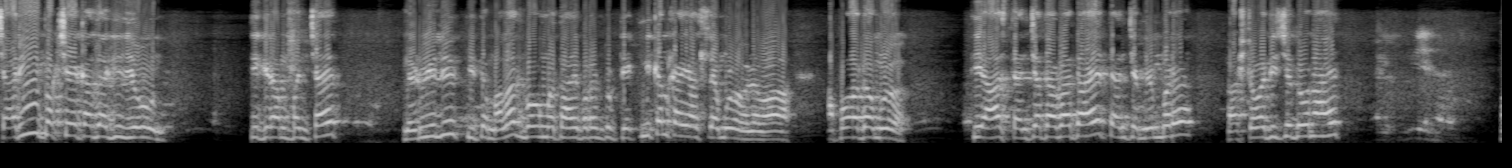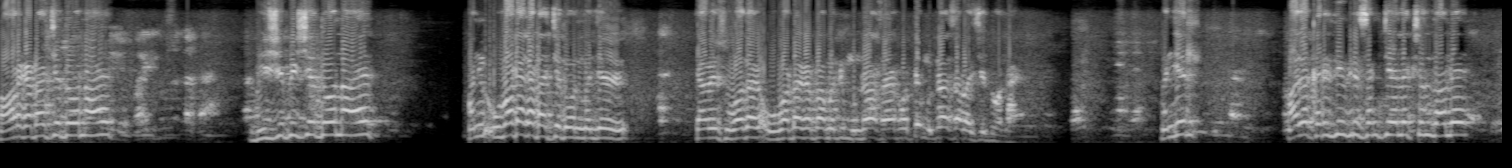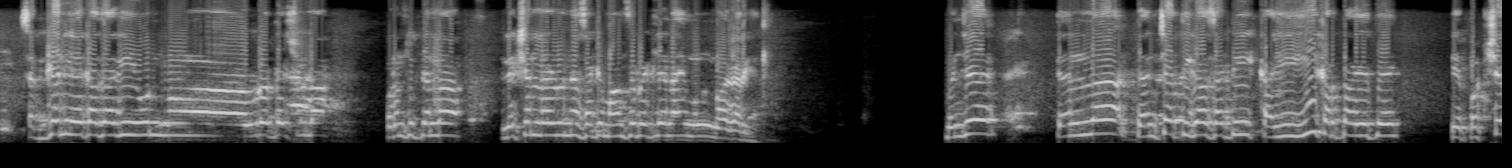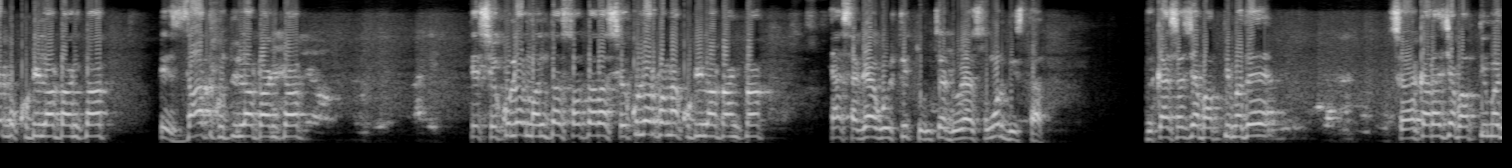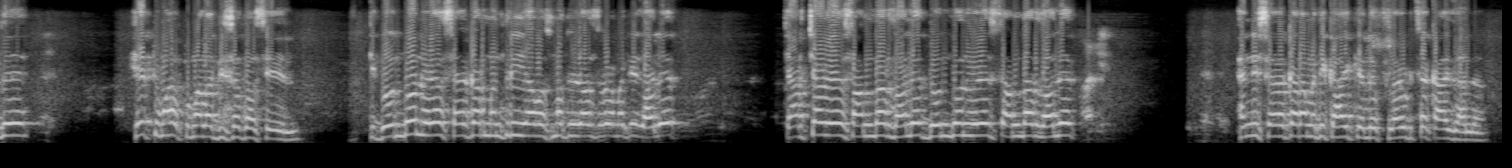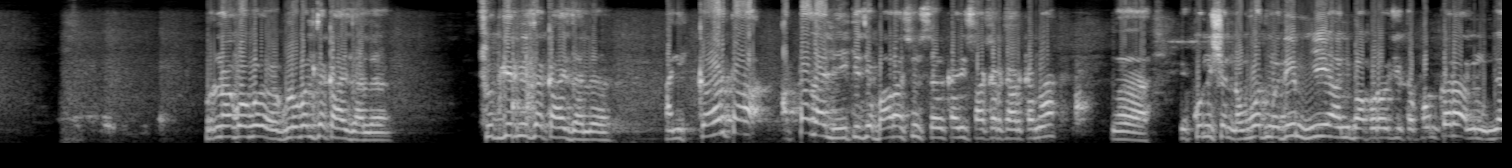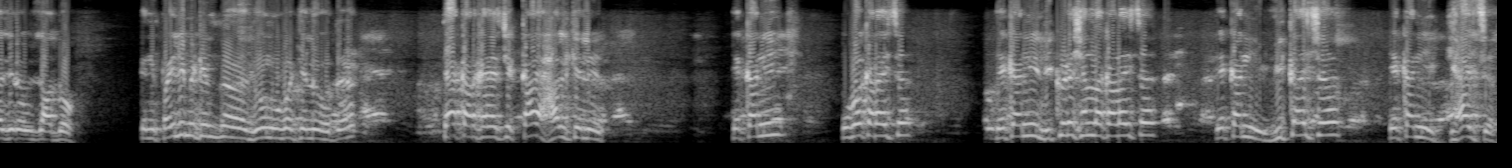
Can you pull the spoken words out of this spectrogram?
चारही पक्ष एका जागी येऊन ती ग्रामपंचायत लढविली. तिथं मलाच बहुमत आहे परंतु टेक्निकल काही असल्यामुळं अपवादामुळं ती आज त्यांच्या ताब्यात आहे त्यांचे मेंबर राष्ट्रवादीचे दोन आहेत. पवार गटाचे दोन आहेत बीजेपीचे दोन आहेत आणि उभाटा गटाचे दोन म्हणजे त्यावेळेस उभाटा उभाटा गटामध्ये मुंद्रा साहेब होते मुंद्रा साहेबांचे दोन आहेत. म्हणजे माझ्या खरेदी विक्री संघचे इलेक्शन झाले सगळ्यांनी एका जागी येऊन विरोध दर्शवला परंतु त्यांना इलेक्शन लढवण्यासाठी माणसं भेटले नाही म्हणून माघार घेतली. म्हणजे त्यांना त्यांच्या तिघासाठी काहीही करता येते ते पक्ष खुटीला टांगतात ते जात खुटीला टांगतात ते सेक्युलर म्हणतात स्वतःला सेक्युलरपणा कुठीला टांगतात या सगळ्या गोष्टी तुमच्या डोळ्यासमोर दिसतात. विकासाच्या बाबतीमध्ये सहकाराच्या बाबतीमध्ये हे तुम्हाला तुम्हाला दिसत असेल. की दोन दोन वेळा सहकार मंत्री या वसमत विधानसभेमध्ये झालेत चार चार वेळेस आमदार झालेत दोन दोन वेळेस आमदार झालेत. यांनी सहकारामध्ये काय केलं? फ्लाईटचं काय झालं? पूर्णा ग्लोबल ग्लोबलचं काय झालं? सूतगिरणीचं काय झालं? आणि कर तर आत्ता झाली की जे बाराशे सहकारी साखर कारखाना एकोणीसशे नव्वदमध्ये मी आणि बापूरावजी तपोनकर आणि मुंजाजीराव जाधव त्यांनी पहिली मिटिंग घेऊन उभं केलं होतं. त्या कारखान्याचे काय हाल केले? एकानी उभं करायचं एकानी लिक्विडेशनला काढायचं एकानी विकायचं एकानी घ्यायचं.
